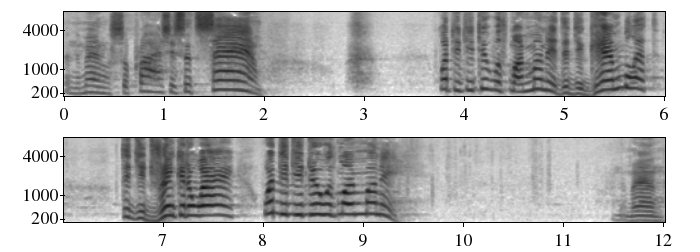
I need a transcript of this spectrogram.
And the man was surprised. He said, Sam, what did you do with my money? Did you gamble it? Did you drink it away? What did you do with my money? And the man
